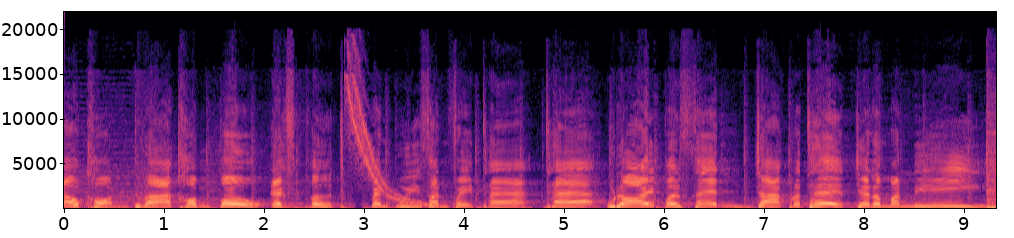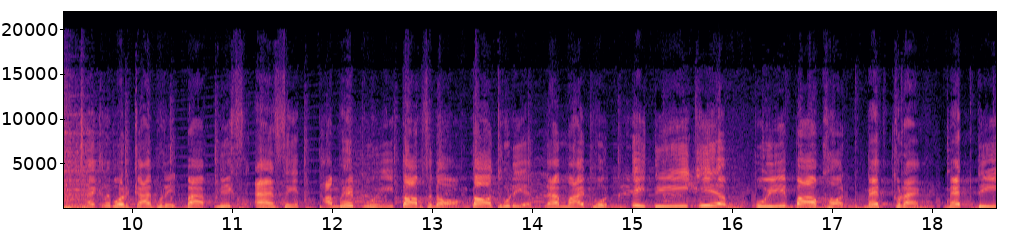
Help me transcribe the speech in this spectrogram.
าวคอนตราคอมโปเอ็กซ์เพรสเป็นปุ๋ยซันเฟตแท้ แท้ร้อยเปอร์เซนต์จากประเทศเยอรมนีใช้กระบวนการผลิตแบบมิกซ์แอซิดทำให้ปุ๋ยตอบสนองต่อทุเรียนและไม้ผลได้ดีเยี่ยม ปุ๋ยบาวคอน เม็ดแกร่ง เม็ดดี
